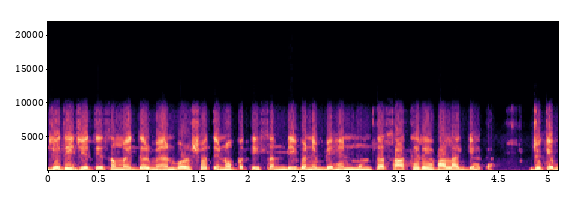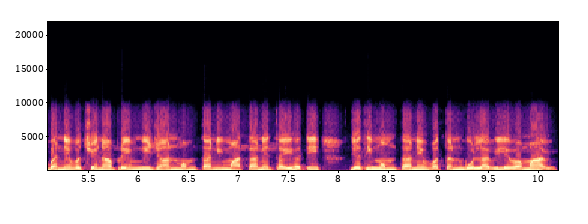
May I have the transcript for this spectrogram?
જેથી જે તે સમય દરમિયાન વર્ષા તેનો પતિ સંદીપ અને બહેન મમતા સાથે રહેવા લાગ્યા હતા. જોકે બંને વચ્ચેના પ્રેમની જાણ મમતાની માતાને થઈ હતી, જેથી મમતાને વતન બોલાવી લેવામાં આવી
